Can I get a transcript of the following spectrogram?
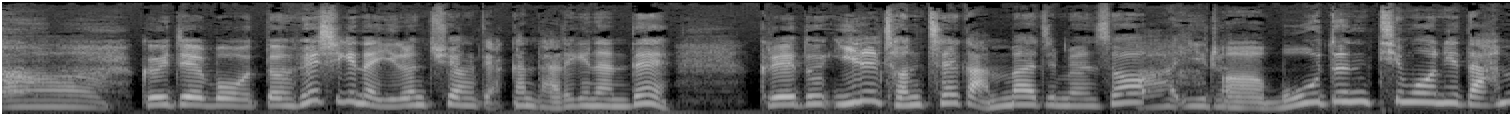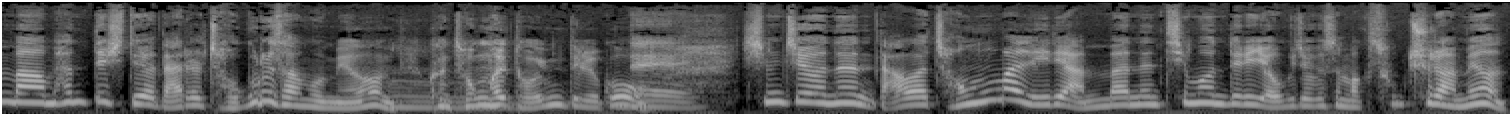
아, 그 이제 뭐 어떤 회식이나 이런 취향도 약간 다르긴 한데 그래도 일 전체가 안 맞으면서 아 일은. 어, 모든 팀원이 다 한마음 한뜻이 되어 나를 적으로 삼으면 그건 정말 더 힘들고 네. 심지어는 나와 정말 일이 안 맞는 팀원들이 여기저기서 막 속출하면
